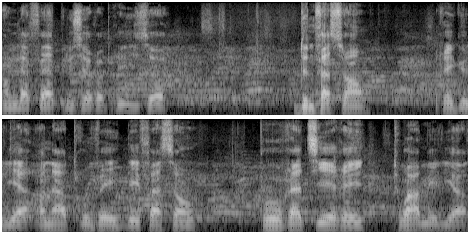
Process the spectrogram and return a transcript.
On l'a fait à plusieurs reprises. D'une façon régulière, on a trouvé des façons pour retirer 3,5 milliards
